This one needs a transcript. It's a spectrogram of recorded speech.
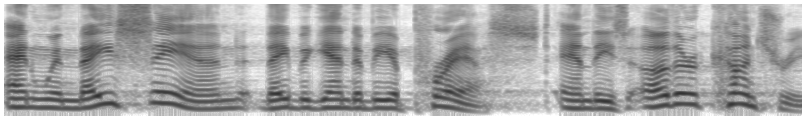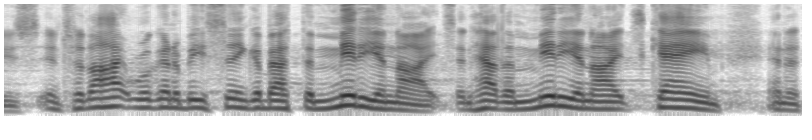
and when they sinned, they began to be oppressed. And these other countries, and tonight we're going to be seeing about the Midianites and how the Midianites came and,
